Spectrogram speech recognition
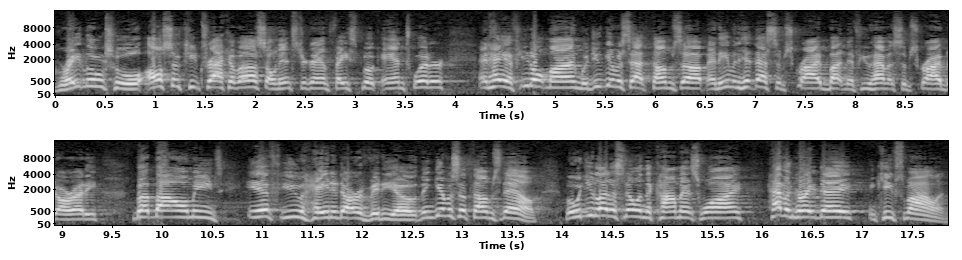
Great little tool. Also, keep track of us on Instagram, Facebook, and Twitter. And hey, if you don't mind, would you give us that thumbs up and even hit that subscribe button if you haven't subscribed already? But by all means, if you hated our video, then give us a thumbs down. But would you let us know in the comments why? Have a great day and keep smiling.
